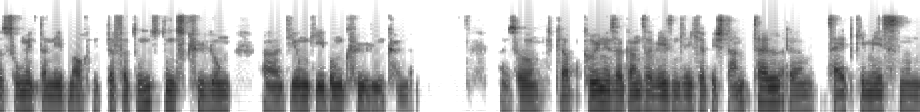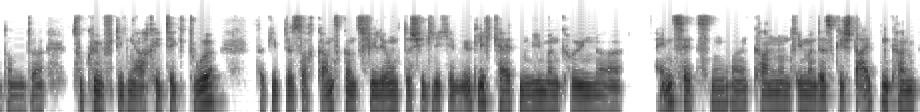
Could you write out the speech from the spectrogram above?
somit dann eben auch mit der Verdunstungskühlung die Umgebung kühlen können. Also ich glaube, Grün ist ein ganz wesentlicher Bestandteil der zeitgemäßen und, und uh, zukünftigen Architektur. Da gibt es auch ganz, ganz viele unterschiedliche Möglichkeiten, wie man Grün uh, einsetzen uh, kann und wie man das gestalten kann,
